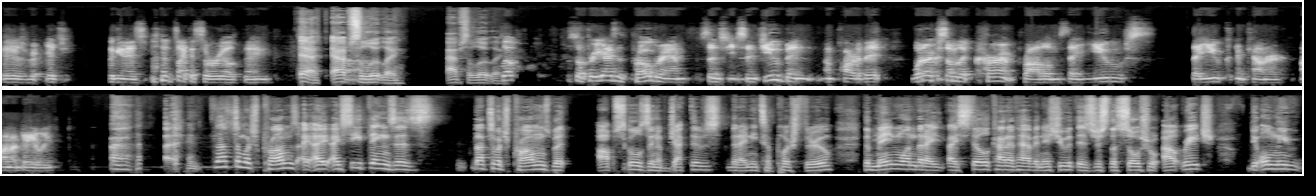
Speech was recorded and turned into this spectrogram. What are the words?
it is. It's again. It's it's like a surreal thing. Yeah, absolutely, absolutely. So- So for you guys' program, since you, since you've been a part of it, what are some of the current problems that you that you encounter on a daily? Uh, not so much problems. I, I I see things as not so much problems, but obstacles and objectives that I need to push through. The main one that I, I still kind of have an issue with is just the social outreach. The only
